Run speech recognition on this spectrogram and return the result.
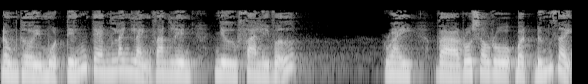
đồng thời một tiếng keng lanh lảnh vang lên như pha lê vỡ. Gray và Rosauro bật đứng dậy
